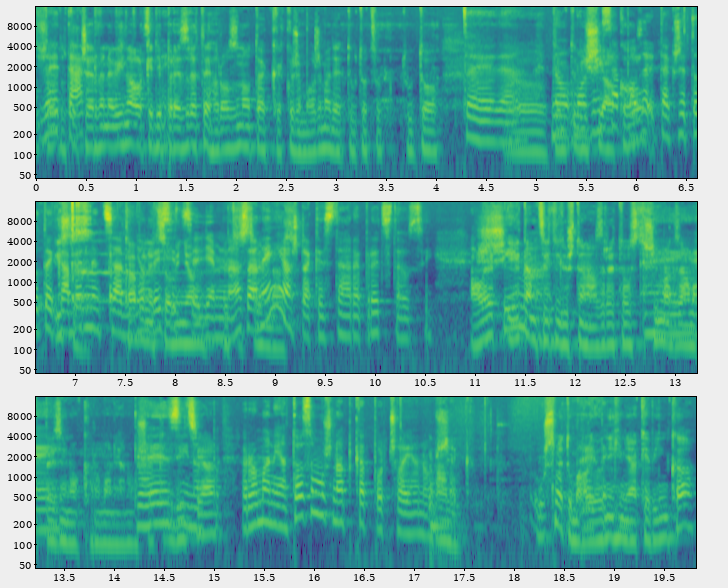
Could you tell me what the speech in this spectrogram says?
Že to, to tak? červené víno, ale keď je prezreté hrozno, tak akože môže mať aj túto, túto To je, dá. eh, No, vyšší sa alkohol. pozrieť, takže toto je. Cabernet Sauvignon Cabernet Sauvignon 2017 a nie 2017. až také staré, predstav si. Ale je tam Šimák. cítiť už tá nazretosť. Šimák, Hej, zámok, hej. Pezinok, Roman Janoušek. Pezinok. Edícia. Romania, to som už napríklad počula Janoušek. Už sme tu mali od nich nejaké vínka.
